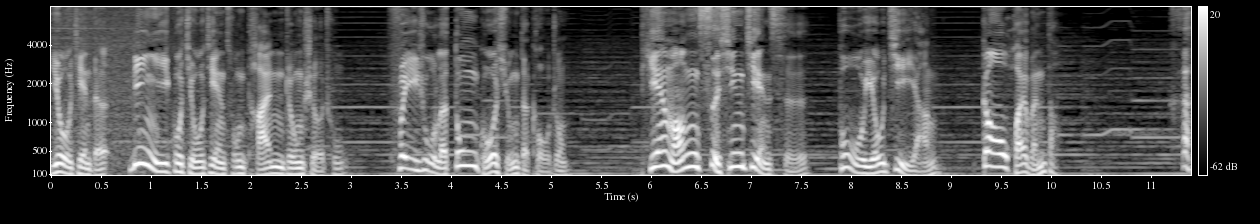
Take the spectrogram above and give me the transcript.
又见得另一股酒箭从坛中射出，飞入了东国雄的口中。天王四星见此，不由激扬，高怀文道：“哼，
